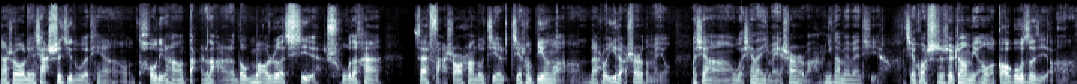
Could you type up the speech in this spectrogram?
那时候零下十几度的天啊，我头顶上打着打着都冒热气，出的汗在发梢上都结结成冰了啊。那时候一点事儿都没有。我想我现在也没事儿吧，应该没问题。结果事实证明我高估自己了。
